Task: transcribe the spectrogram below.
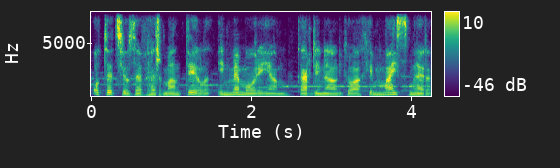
Otec Josef Herman Till in memoriam, kardinál Joachim Meissner,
